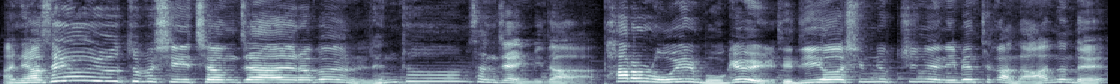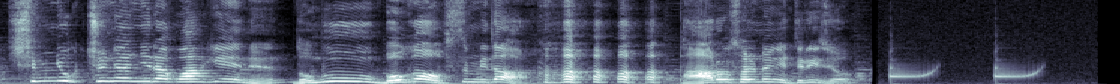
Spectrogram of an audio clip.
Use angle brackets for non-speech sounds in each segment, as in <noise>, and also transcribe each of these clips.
안녕하세요 유튜브 시청자 여러분. 랜덤 상자입니다. 8월 5일 목요일 드디어 16주년 이벤트가 나왔는데 16주년이라고 하기에는 너무 뭐가 없습니다. <laughs> 바로 설명해 드리죠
